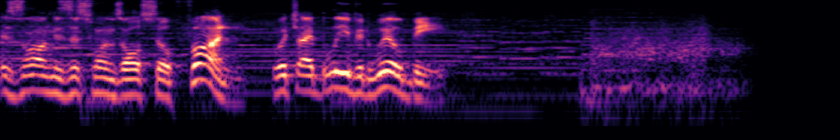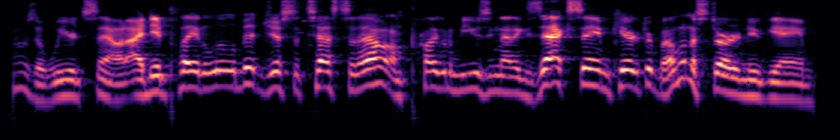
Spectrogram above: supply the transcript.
as long as this one's also fun, which I believe it will be. Was a weird sound. I did play it a little bit just to test it out. I'm probably going to be using that exact same character, but I'm going to start a new game.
